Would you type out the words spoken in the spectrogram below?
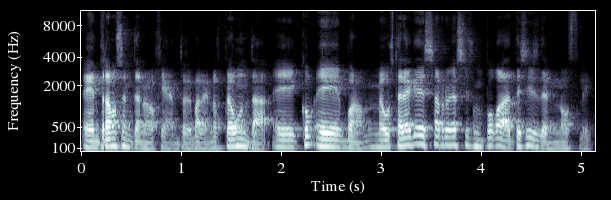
Eh, entramos en tecnología, entonces, vale, nos pregunta, eh, ¿cómo- eh, bueno, me gustaría que desarrollases un poco la tesis de Snowflake.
